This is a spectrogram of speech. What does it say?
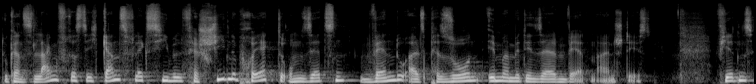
du kannst langfristig ganz flexibel verschiedene Projekte umsetzen, wenn du als Person immer mit denselben Werten einstehst. Viertens,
